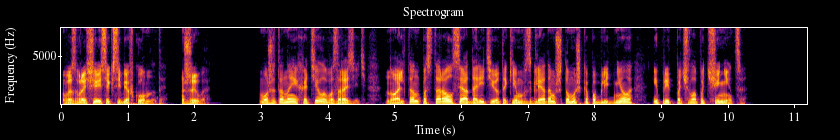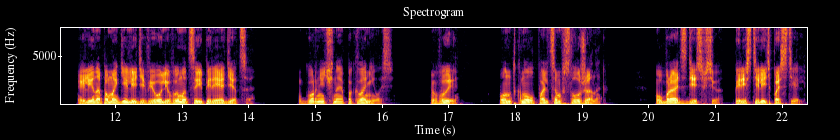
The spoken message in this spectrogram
возвращайся к себе в комнаты, живо!» Может, она и хотела возразить, но Альтан постарался одарить ее таким взглядом, что мышка побледнела и предпочла подчиниться. «Элина, помоги леди Виоле вымыться и переодеться». Горничная поклонилась. «Вы», — он ткнул пальцем в служанок. «Убрать здесь все, перестелить постель».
